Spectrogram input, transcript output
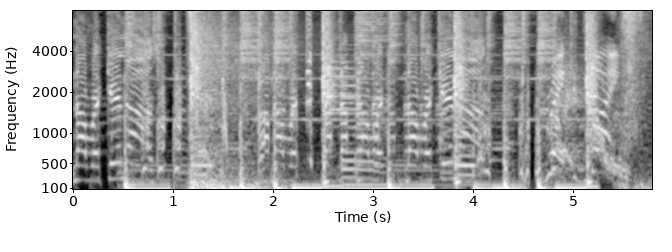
Not recognize. Not, not, not, not recognize. Break advice.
